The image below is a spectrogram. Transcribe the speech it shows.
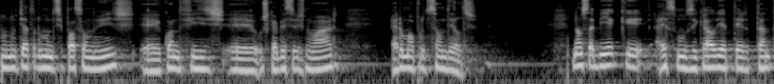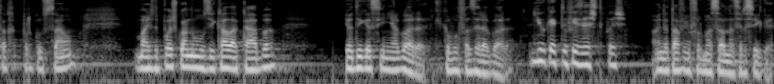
No Teatro Municipal São Luís, eh, quando fiz eh, os Cabeças no Ar, era uma produção deles. Não sabia que esse musical ia ter tanta repercussão, mas depois, quando o musical acaba, eu digo assim: agora, o que é que eu vou fazer agora? E o que é que tu fizeste depois? Eu ainda estava em formação na Cerciga.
